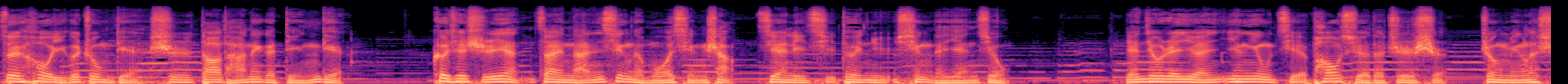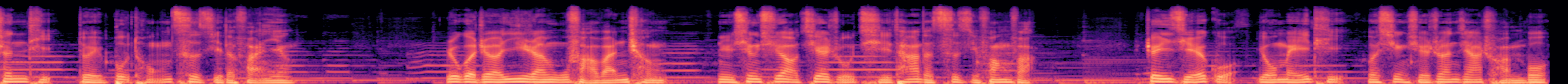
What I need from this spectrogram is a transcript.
最后一个重点是到达那个顶点。科学实验在男性的模型上建立起对女性的研究。研究人员应用解剖学的知识，证明了身体对不同刺激的反应。如果这依然无法完成，女性需要借助其他的刺激方法。这一结果由媒体和性学专家传播。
